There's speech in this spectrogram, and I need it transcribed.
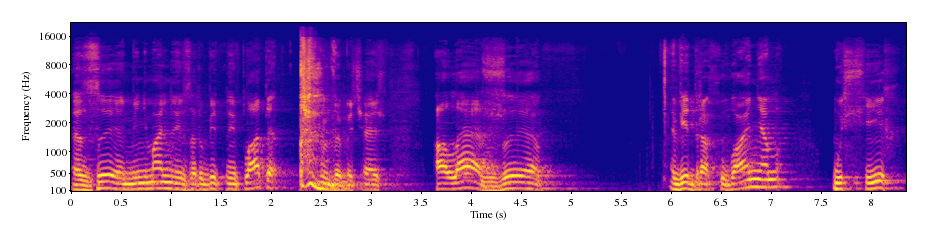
з мінімальної заробітної плати, вибачаюсь, але з відрахуванням усіх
